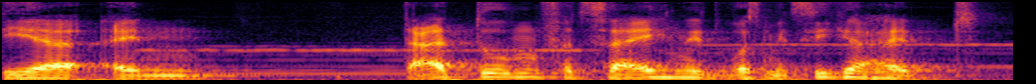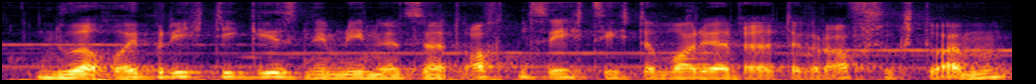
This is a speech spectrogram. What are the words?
der ein Datum verzeichnet, was mit Sicherheit nur halb richtig ist, nämlich 1968, da war ja der, der Graf schon gestorben.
